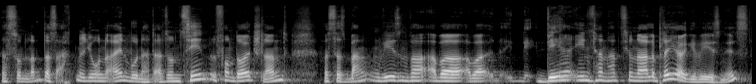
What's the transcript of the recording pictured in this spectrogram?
dass so ein Land, das 8 Millionen Einwohner hat, also ein Zehntel von Deutschland, was das Bankenwesen war, aber, aber der internationale Player gewesen ist.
